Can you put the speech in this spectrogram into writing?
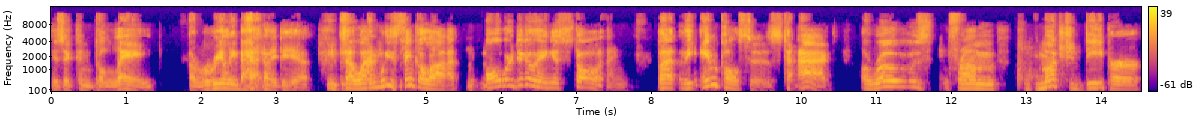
is it can delay a really bad idea. Mm-hmm. so when we think a lot, mm-hmm. all we're doing is stalling. But the impulses to act arose from much deeper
